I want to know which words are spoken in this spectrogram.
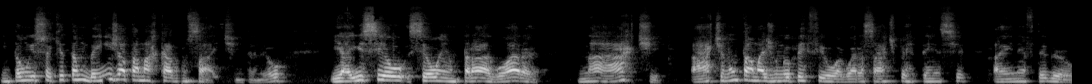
Então, isso aqui também já está marcado no site, entendeu? E aí, se eu, se eu entrar agora na arte, a arte não está mais no meu perfil, agora essa arte pertence a NFT Girl,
